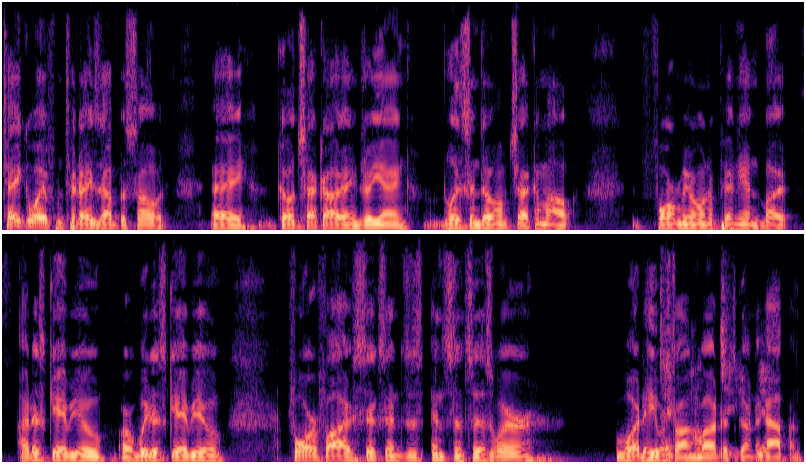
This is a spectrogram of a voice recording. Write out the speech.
Takeaway from today's episode. Hey, go check out Andrew Yang. Listen to him. Check him out. Form your own opinion. But I just gave you, or we just gave you four or five, six instances, instances where what he was talking about is going to yeah. happen.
